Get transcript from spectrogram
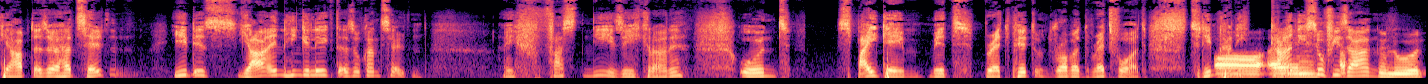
gehabt. Also er hat selten jedes Jahr einen hingelegt, also ganz selten. Eigentlich fast nie, sehe ich gerade. Und Spy Game mit Brad Pitt und Robert Redford. Zu dem kann Oh, ich gar ein nicht so viel sagen. Absolut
